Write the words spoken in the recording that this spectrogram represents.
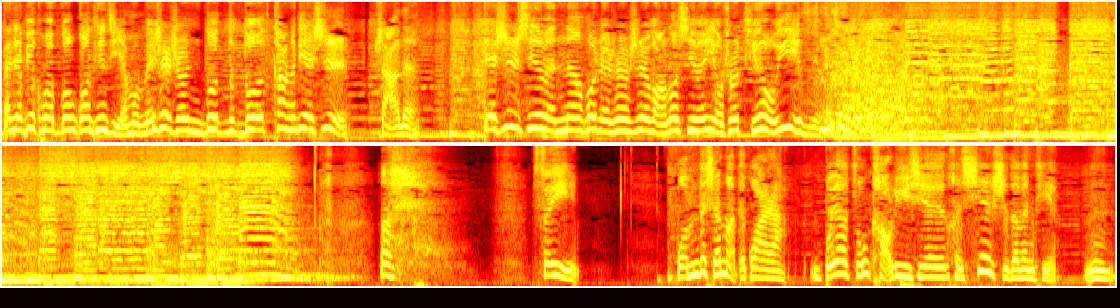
大家别光光光听节目，没事的时候你多多看看电视啥的，电视新闻呢，或者说是网络新闻，有时候挺有意思。唉，所以我们的小脑袋瓜啊，不要总考虑一些很现实的问题。嗯，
